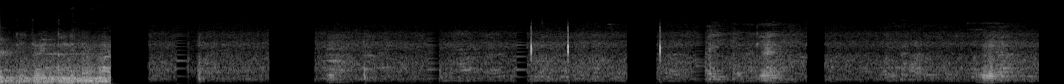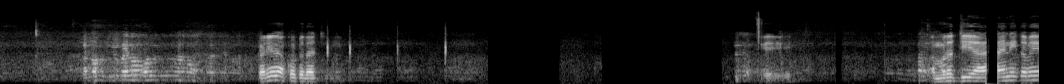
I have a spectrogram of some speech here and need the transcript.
ઓકે જોઈન કરી કરી નાખો કદાચ. અમૃતજી આયા નહીં તમે?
